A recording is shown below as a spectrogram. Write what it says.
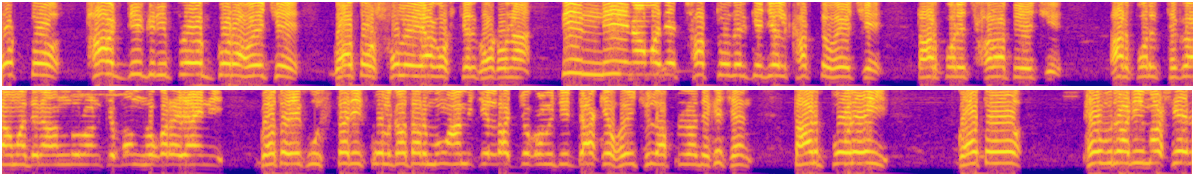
ঘটতো থার্ড ডিগ্রি প্রয়োগ করা হয়েছে। গত ষোলোই আগস্টের ঘটনা। তিন দিন আমাদের ছাত্রদেরকে জেল খাটতে হয়েছে, তারপরে ছাড়া পেয়েছে। তারপরের থেকে আমাদের আন্দোলনকে বন্ধ করা যায়নি। গত একুশ তারিখ কলকাতার মহামিছিল রাজ্য কমিটির ডাকে হয়েছিল, আপনারা দেখেছেন। তারপরেই গত ফেব্রুয়ারি মাসের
